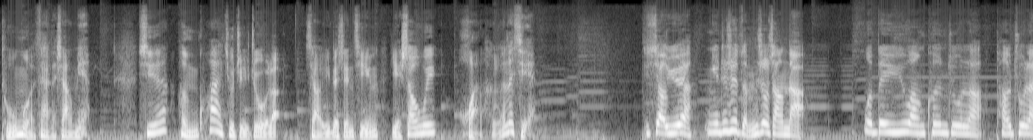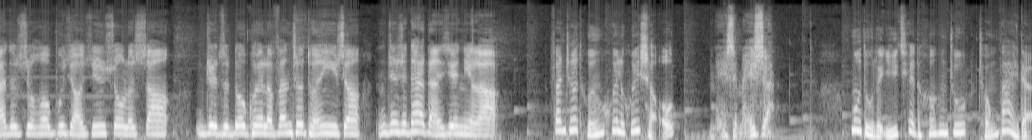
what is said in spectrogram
涂抹在了上面，血很快就止住了，小鱼的神情也稍微缓和了些。小鱼，你这是怎么受伤的？我被渔网困住了，逃出来的时候不小心受了伤。这次多亏了翻车豚医生，真是太感谢你了。翻车豚挥了挥手，没事没事。目睹了一切的哼哼猪崇拜地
